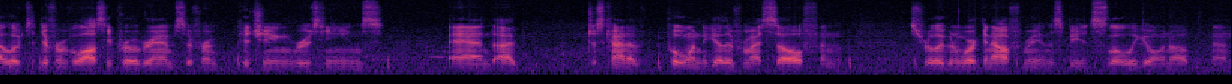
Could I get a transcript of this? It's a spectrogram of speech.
I looked at different velocity programs, different pitching routines, and I just kind of put one together for myself and it's really been working out for me and the speed's slowly going up and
